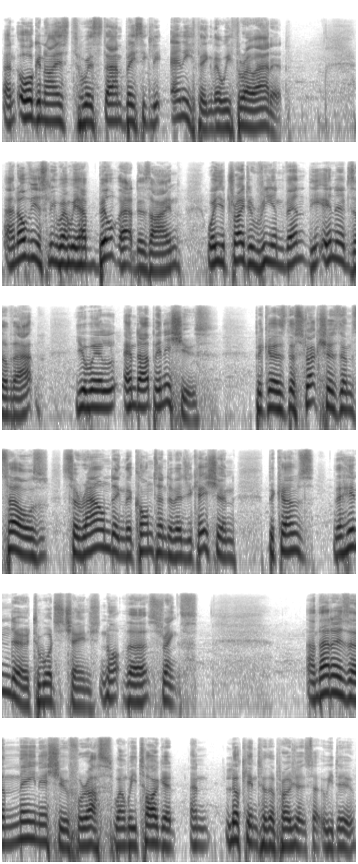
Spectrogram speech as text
and organized to withstand basically anything that we throw at it. And obviously when we have built that design, when you try to reinvent the innards of that, you will end up in issues because the structures themselves surrounding the content of education becomes the hinder towards change, not the strength. And that is a main issue for us when we target and look into the projects that we do.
